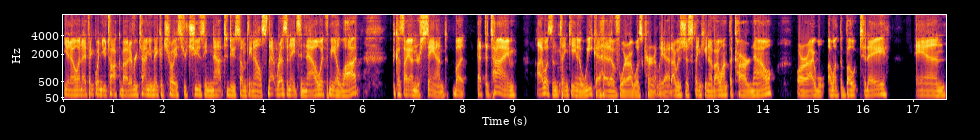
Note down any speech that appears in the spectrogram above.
You know, and I think when you talk about every time you make a choice, you're choosing not to do something else. That resonates now with me a lot because I understand. But at the time, I wasn't thinking a week ahead of where I was currently at. I was just thinking of I want the car now or I, w- I want the boat today and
